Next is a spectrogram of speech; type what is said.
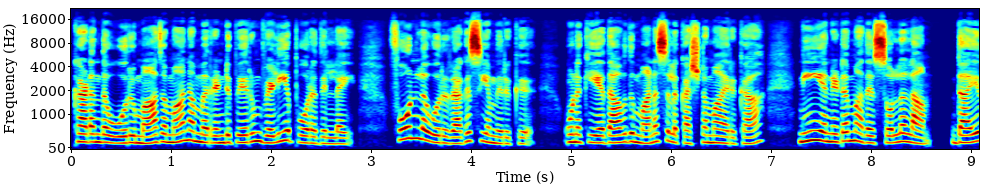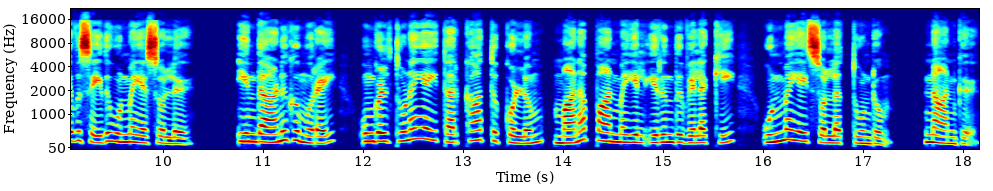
கடந்த ஒரு மாதமா நம்ம ரெண்டு பேரும் வெளியே போறதில்லை. போன்ல ஒரு ரகசியம் இருக்கு. உனக்கு ஏதாவது மனசுல கஷ்டமா இருக்கா? நீ என்னிடம் அதை சொல்லலாம். தயவு செய்து உண்மையை சொல்லு. இந்த அணுகுமுறை உங்கள் துணையை தற்காத்துக் கொள்ளும் மனப்பான்மையில் இருந்து விலக்கி உண்மையை சொல்லத் தூண்டும். நான்கு.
